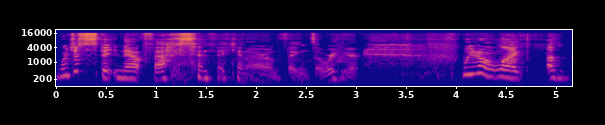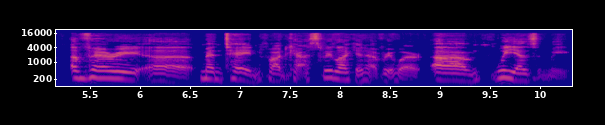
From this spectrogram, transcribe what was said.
We're just spitting out facts and making our own things over here. We don't like a, a very uh, maintained podcast. We like it everywhere. Um, we as in me.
